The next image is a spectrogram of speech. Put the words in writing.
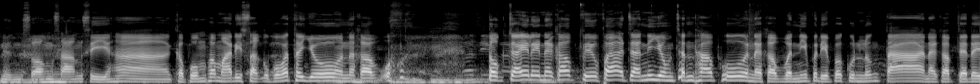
หนึ่งสองสามสี่ห้ากับผมพระมหาดิศักดิ์อุปวัตโยนะครับตกใจเลยนะครับเพียวพระอาจารย์นิยมจันทาพูนะครับ วันนี้พระเดชพระคุณหลวงตานะครับ จะได้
